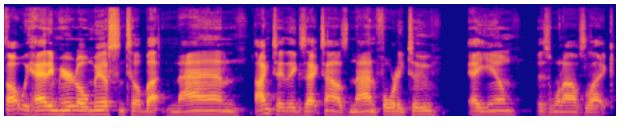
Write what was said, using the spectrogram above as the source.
thought we had him here at Ole Miss until about nine. I can tell you the exact time. It was nine forty-two a.m. is when I was like,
